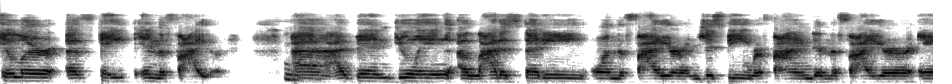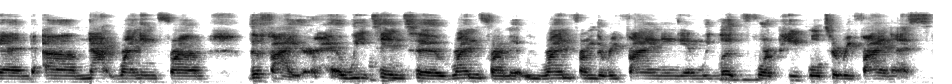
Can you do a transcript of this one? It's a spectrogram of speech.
pillar of faith in the fire. Uh, I've been doing a lot of studying on the fire and just being refined in the fire and um, not running from the fire. We tend to run from it. We run from the refining and we look mm-hmm. for people to refine us.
